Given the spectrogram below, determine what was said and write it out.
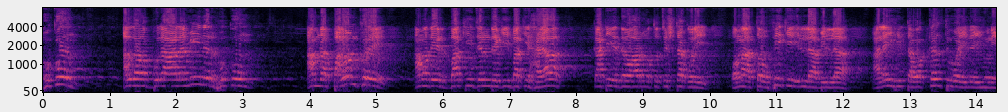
হুকুম, আল্লাহ রাব্বুল আলামিনের হুকুম আমরা পালন করে আমাদের বাকি জিন্দেগি, বাকি হায়াত কাটিয়ে দেওয়ার মতো চেষ্টা করি। ওমা তৌফিকি ইল্লা বিল্লাহ। আলাইহি তাওয়াক্কালতু ওয়া ইলাইহি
